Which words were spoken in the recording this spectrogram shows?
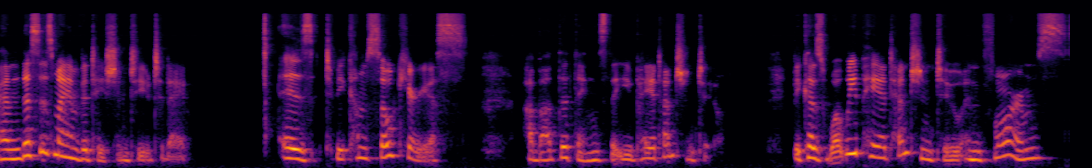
And this is my invitation to you today is to become so curious about the things that you pay attention to. Because what we pay attention to informs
